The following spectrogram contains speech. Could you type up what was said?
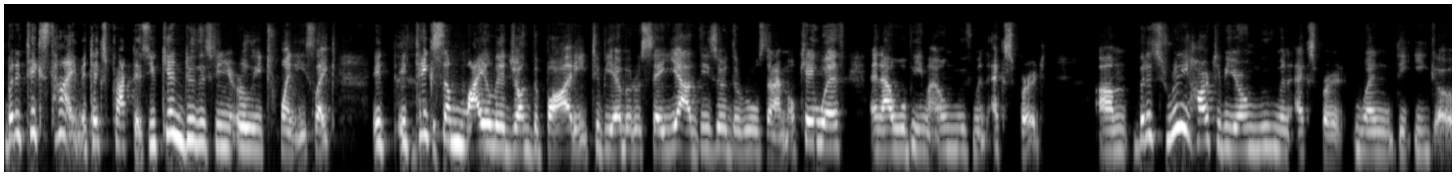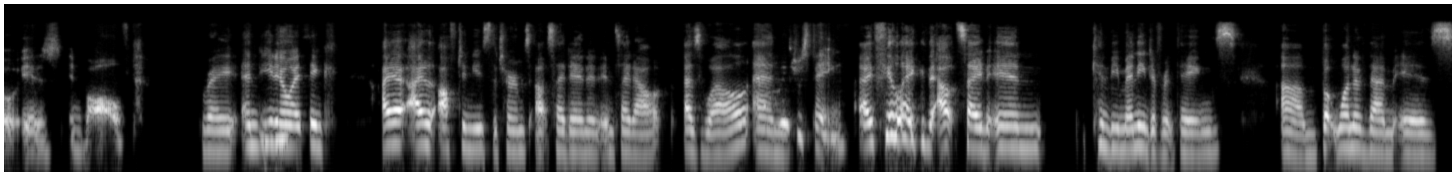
but it takes time. It takes practice. You can't do this in your early 20s like it, it takes some mileage on the body to be able to say yeah these are the rules that i'm okay with and i will be my own movement expert. Um, but it's really hard to be your own movement expert when the ego is involved. Right. And you know mm-hmm. i think I, I often use the terms outside in and inside out as well oh, and oh, interesting. I feel like the outside in can be many different things um, but one of them is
